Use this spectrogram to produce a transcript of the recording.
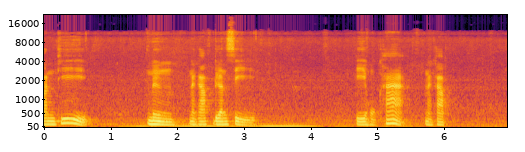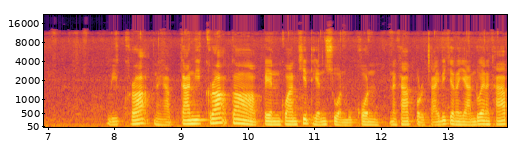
วันที่หนึ่งนะครับ เดือนสี่ปี65นะครับ วิเคราะห์นะครับ การวิเคราะห์ก็เป็นความคิดเห็นส่วนบุคคลนะครับโปรดใช้วิจารณญาณด้วยนะครับ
